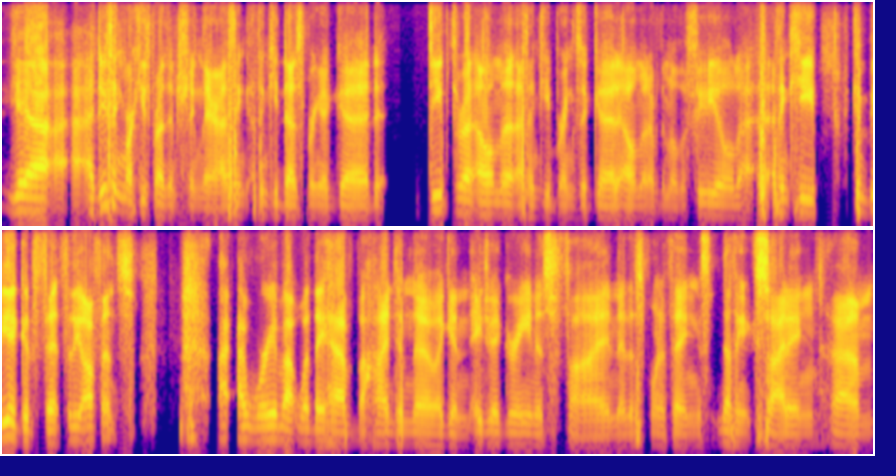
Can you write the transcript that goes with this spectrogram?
yeah, I, I, do think Marquise Brown's interesting there. I think I think he does bring a good deep threat element. I think he brings a good element over the middle of the field. I, I think he can be a good fit for the offense. I, I, worry about what they have behind him, though. Again, AJ Green is fine at this point of things. Nothing exciting. Um,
